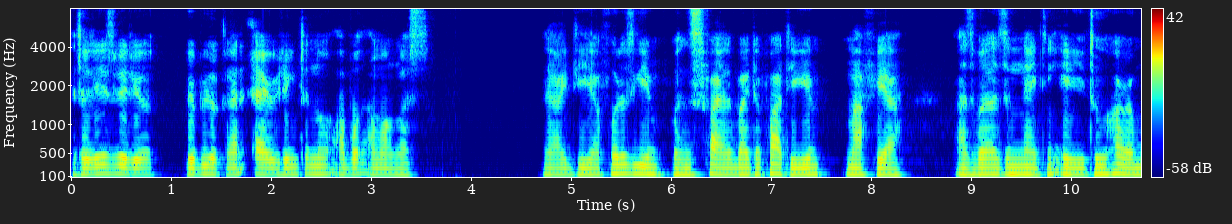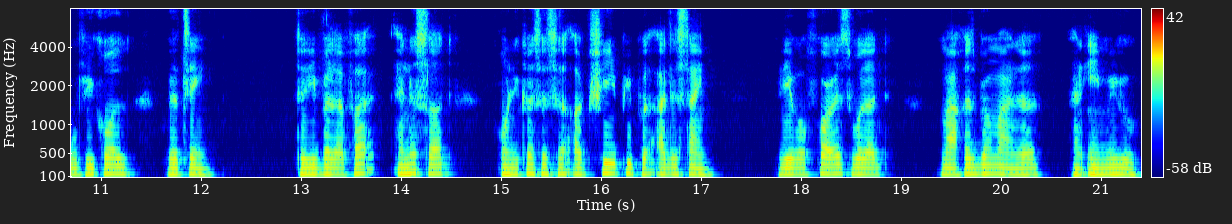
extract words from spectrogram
In today's video, we'll be looking at everything to know about Among Us. The idea for this game was inspired by the party game Mafia, as well as the 1982 horror movie called The Thing. The developer, Innersloth only consisted of three people at this time. They were Forrest Willard, Marcus Bromander, and Amy Lowe.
